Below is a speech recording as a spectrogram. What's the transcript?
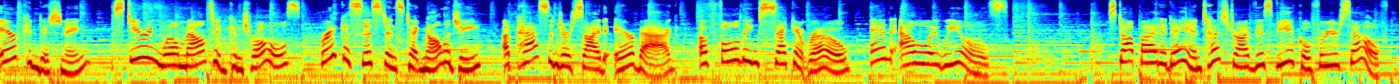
air conditioning, steering wheel mounted controls, brake assistance technology, a passenger side airbag, a folding second row, alloy wheels. Stop by today and test drive this vehicle for yourself.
